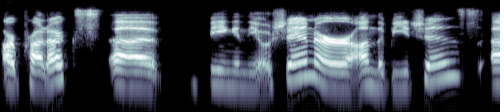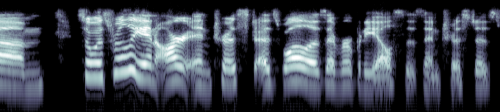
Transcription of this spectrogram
our products uh, being in the ocean or on the beaches. Um, so it's really in our interest as well as everybody else's interest as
